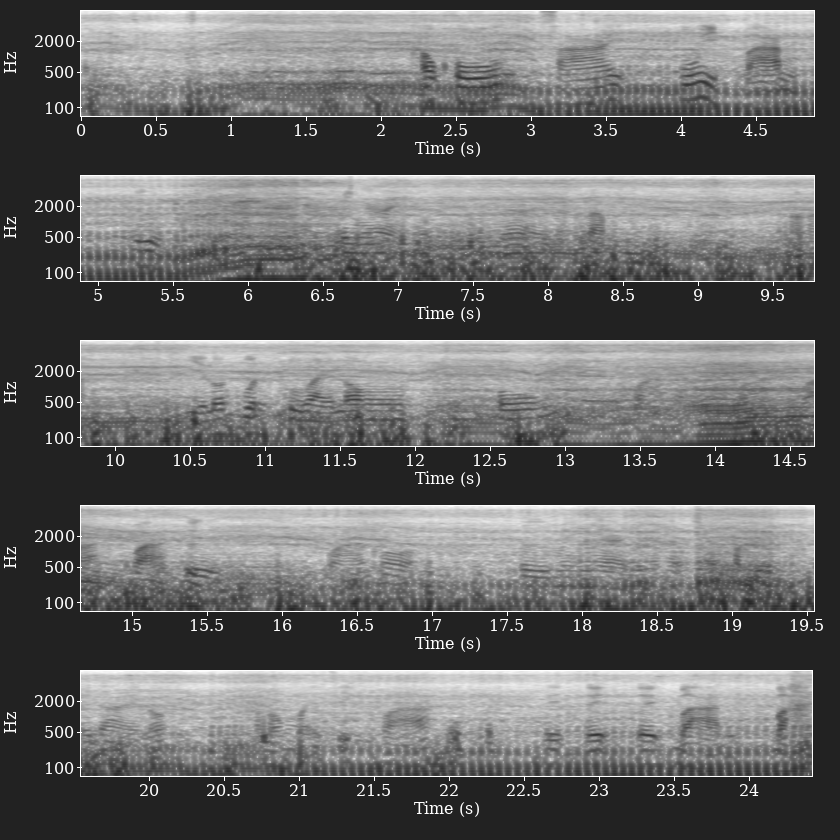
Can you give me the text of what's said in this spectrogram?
ครับเข้าโค้งซ้าย อุ้ยบานเออไม่ง่ายง่ายนะครับขี่รถบนกลวยลอง โค้งขวาขวาขวาเออขวาก็เออไม่ง่ายนะฮะใช้ความเร็วไม่ได้เนาะลองใหม่สิขวาเฮ้ยเฮ้ยเฮ้ยบานบาน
